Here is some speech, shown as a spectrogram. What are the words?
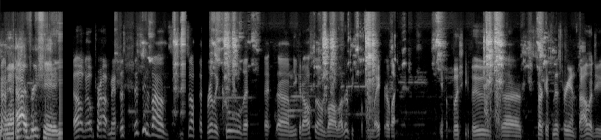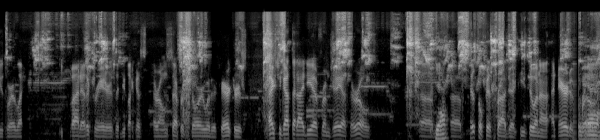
Man i appreciate it. Oh, no problem, man. This this seems like something really cool that that um, you could also involve other people in later, like you know, Booshie Boo's uh, circus mystery anthologies, where like you invite other creators that do like a, their own separate story with their characters. I actually got that idea from J.S. Earls. Uh, Yeah. uh, Pistol Fist project. He's doing a, a narrative. Yeah.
